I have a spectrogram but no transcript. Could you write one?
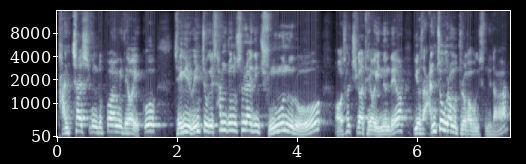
단차 시공도 포함이 되어 있고 제 기준 왼쪽에 3중 슬라이딩 중문으로 어, 설치가 되어 있는데요. 이어서 안쪽으로 한번 들어가 보겠습니다.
